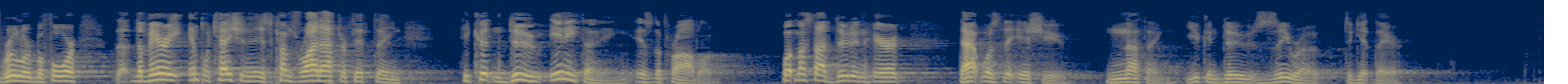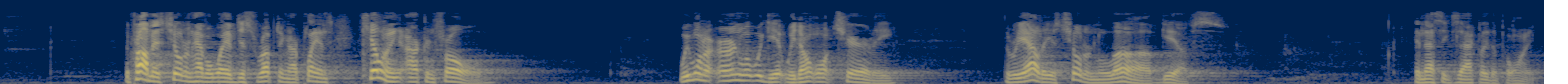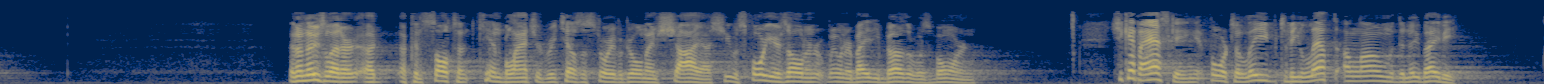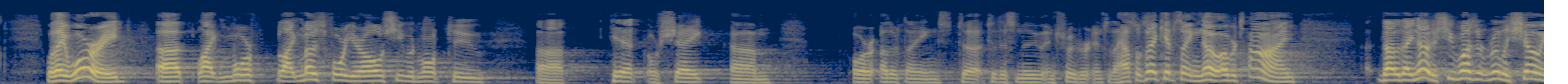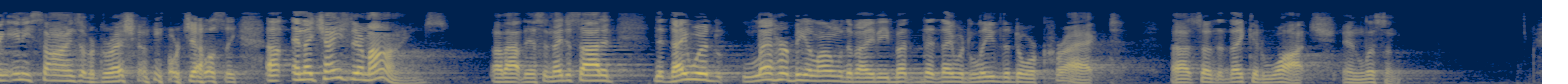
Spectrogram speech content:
ruler before. The, the very implication is comes right after 15. He couldn't do anything, is the problem. What must I do to inherit? That was the issue. Nothing. You can do zero to get there. The problem is children have a way of disrupting our plans, killing our control. We want to earn what we get. We don't want charity. The reality is children love gifts. And that's exactly the point. In a newsletter, a, a, consultant, Ken Blanchard, retells the story of a girl named Shia. She was four years old when her baby brother was born. She kept asking for to leave to be left alone with the new baby. Well, they worried, uh, like more like most four-year-olds, she would want to uh, hit or shake um, or other things to, to this new intruder into the house. So they kept saying no. Over time, though they noticed she wasn't really showing any signs of aggression or jealousy. Uh, and they changed their minds about this, and they decided that they would let her be alone with the baby, but that they would leave the door cracked uh, so that they could watch and listen.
